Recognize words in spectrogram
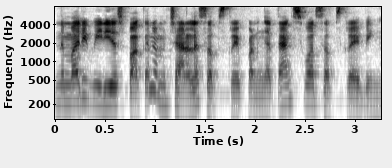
இந்த மாதிரி வீடியோஸ் பார்க்க நம்ம சேனலை சப்ஸ்கிரைப் பண்ணுங்கள் தேங்க்ஸ் ஃபார் சப்ஸ்கிரைபிங்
